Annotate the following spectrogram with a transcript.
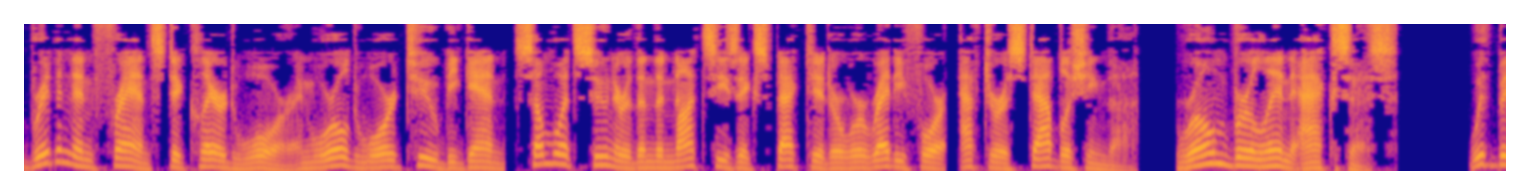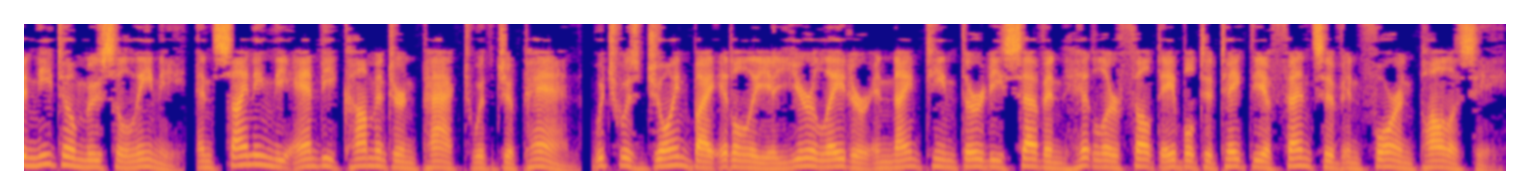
Britain and France declared war and World War II began, somewhat sooner than the Nazis expected or were ready for, after establishing the Rome-Berlin Axis with Benito Mussolini, and signing the Anti-Comintern Pact with Japan, which was joined by Italy a year later in 1937 Hitler felt able to take the offensive in foreign policy.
